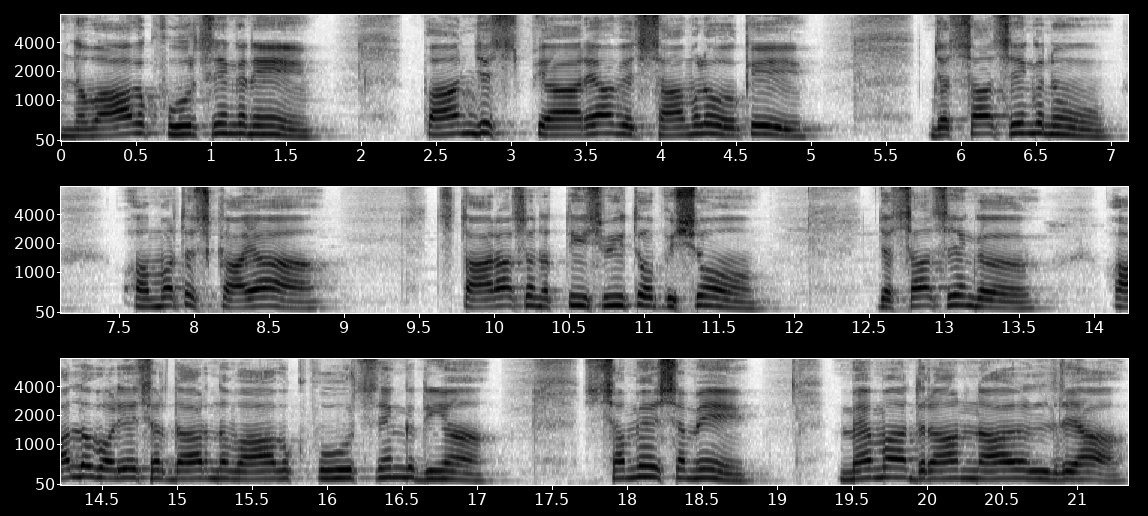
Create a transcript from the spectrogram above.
ਨਵਾਬ ਕਪੂਰ ਸਿੰਘ ਨੇ ਪੰਜ ਪਿਆਰਿਆਂ ਵਿੱਚ ਸ਼ਾਮਲ ਹੋ ਕੇ ਜੱਸਾ ਸਿੰਘ ਨੂੰ ਅੰਮ੍ਰਿਤ ਛਕਾਇਆ। 1729 ਈਸਵੀ ਤੋਂ ਪਿੱਛੋਂ ਜੱਸਾ ਸਿੰਘ ਆਲੋਵਾਲੇ ਸਰਦਾਰ ਨਵਾਬ ਕਪੂਰ ਸਿੰਘ ਦੀਆਂ ਸਮੇਂ-ਸਮੇਂ ਮਹਿਮਾ ਦੌਰਾਨ ਨਾਲ ਰਿਹਾ।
